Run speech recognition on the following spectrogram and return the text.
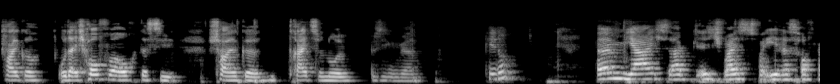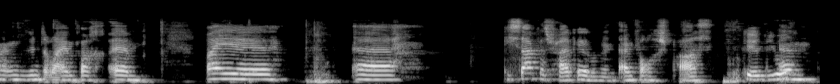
Schalke, oder ich hoffe auch, dass sie Schalke 3 zu 0 besiegen werden. Keno? Ähm, ja, ich sag, ich weiß zwar eh, dass Hoffenheim gewinnt, aber einfach, ähm, weil, äh, ich sag, dass Schalke gewinnt. Einfach aus Spaß. Okay, wie hoch? Ähm,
